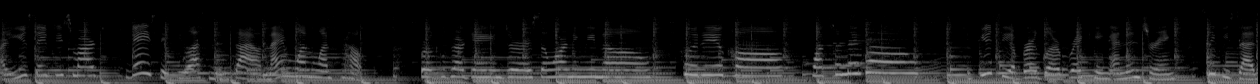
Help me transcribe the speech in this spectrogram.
Are you safety smart? Today's safety lesson is dial 911 for help. Burglars are dangerous, a warning we know. Who do you call? What's when they roll? If you see a burglar breaking and entering, Sleepy says,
